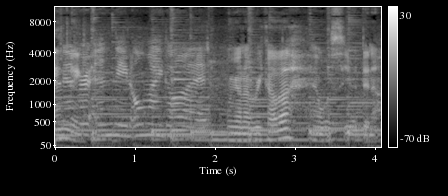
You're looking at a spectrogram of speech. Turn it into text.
ending. Never ending. Oh my god. We're gonna recover and we'll see you at dinner.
